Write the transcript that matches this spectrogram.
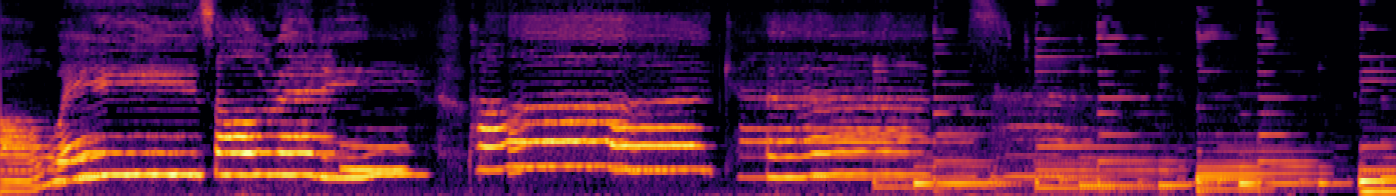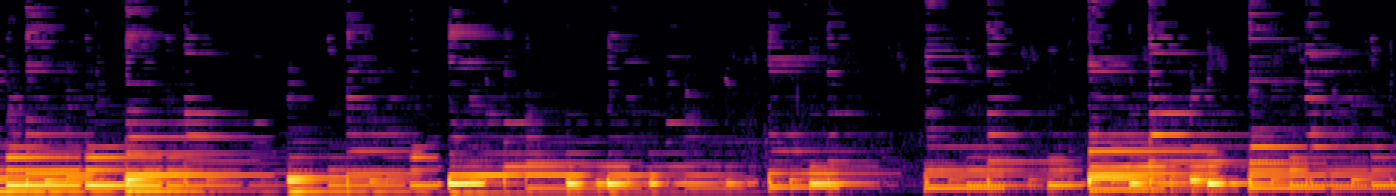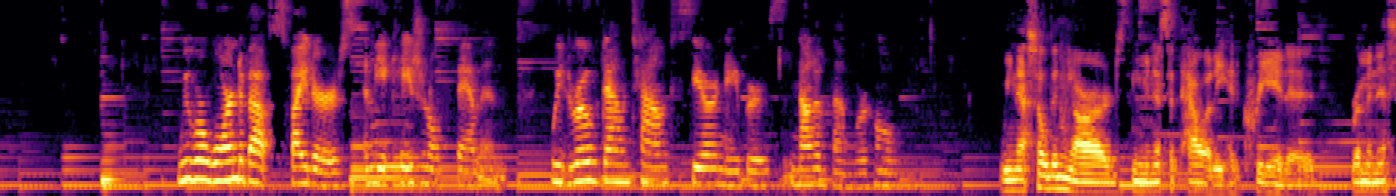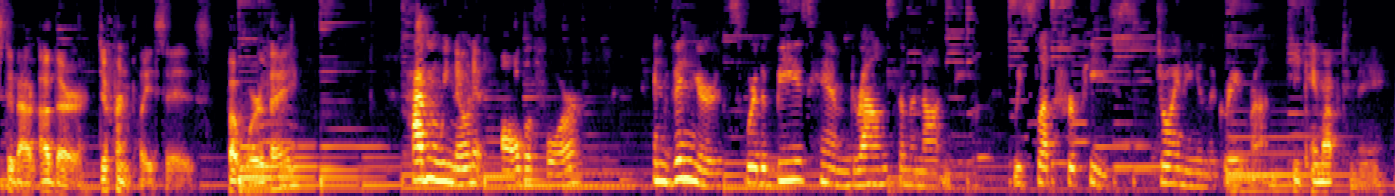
Always We were warned about spiders and the occasional famine. We drove downtown to see our neighbors. None of them were home. We nestled in yards the municipality had created, reminisced about other, different places. But were they? Hadn't we known it all before? In vineyards where the bees' hymn drowns the monotony, we slept for peace, joining in the great run. He came up to me.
